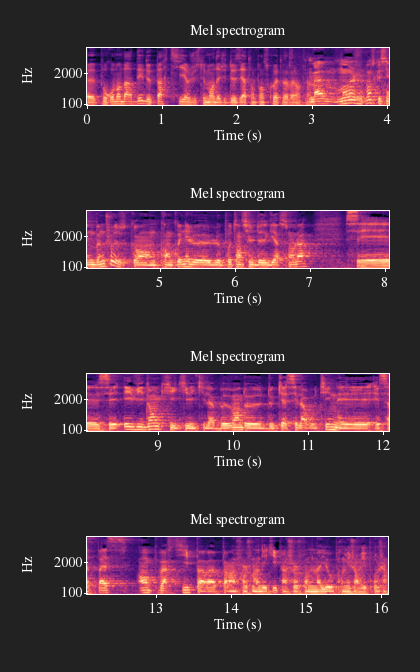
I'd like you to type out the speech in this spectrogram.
euh, pour Romain Bardet de partir justement d'AG2R T'en penses quoi, toi, Valentin? Bah, moi, je pense que c'est une bonne chose. Quand, quand on connaît le, le potentiel de ce garçon-là, c'est c'est évident qu'il qu'il a besoin de, de casser la routine et, et ça passe en partie par, par un changement d'équipe, un changement de maillot au 1er janvier prochain.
